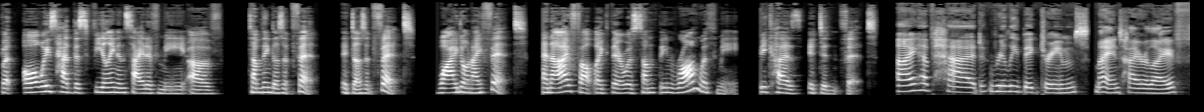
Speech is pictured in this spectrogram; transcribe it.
but always had this feeling inside of me of something doesn't fit. It doesn't fit. Why don't I fit? And I felt like there was something wrong with me because it didn't fit. I have had really big dreams my entire life.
